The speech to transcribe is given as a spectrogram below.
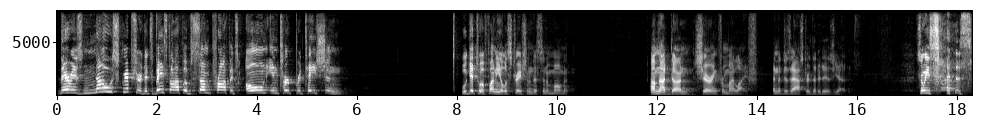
There is no scripture that's based off of some prophet's own interpretation. We'll get to a funny illustration of this in a moment. I'm not done sharing from my life and the disaster that it is yet. So he says,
